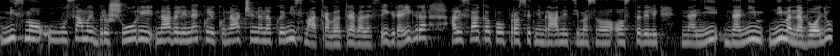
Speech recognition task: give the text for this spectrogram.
Mi smo u samoj brošuri naveli nekoliko načina na koje mi smatramo da treba da se igra igra, ali svakako u prosvjetnim radnicima smo ostavili na njima na volju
